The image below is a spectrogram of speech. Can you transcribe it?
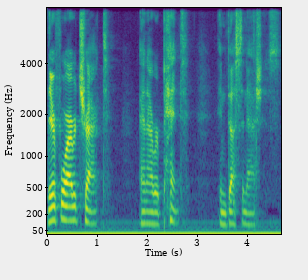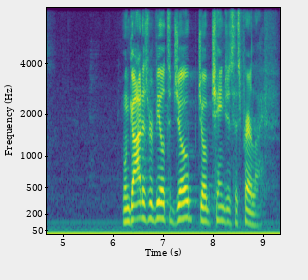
Therefore, I retract, and I repent in dust and ashes. When God is revealed to Job, Job changes his prayer life.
